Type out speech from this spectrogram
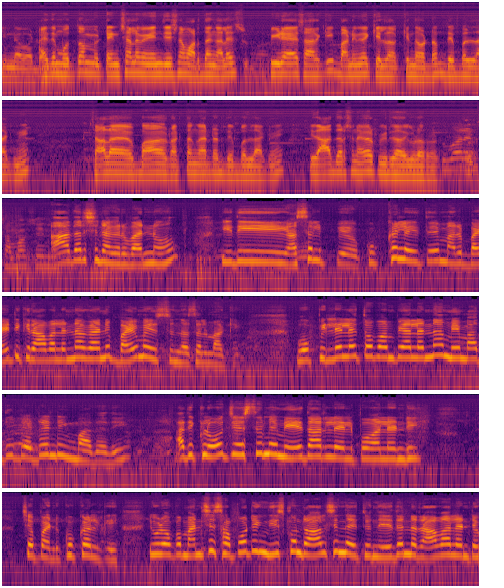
కింద పడ్డా. అయితే మొత్తం టెన్షన్లో మేము ఏం చేసినాం అర్థం కాలేదు. స్పీడ్ అయ్యేసరికి బండి మీద కింద కింద పడ్డాం దెబ్బలు తాకినాయి. చాలా బాగా రక్తం కాటట్టు దెబ్బలు తాకినాయి. ఇది ఆదర్శ నగర్ పీర్దాది కూడా రోడ్. ఆదర్శ్ నగర్ వన్. ఇది అసలు కుక్కలు అయితే మరి బయటికి రావాలన్నా కానీ భయం వేస్తుంది అసలు మాకు. ఓ పిల్లలతో పంపించాలన్నా మేము అది డెడ్ ఎండింగ్ మాది అది. అది క్లోజ్ చేస్తే మేము ఏ దారిలో వెళ్ళిపోవాలండి? చెప్పండి కుక్కలకి. ఇప్పుడు ఒక మనిషి సపోర్టింగ్ తీసుకొని రావాల్సింది అవుతుంది ఏదన్నా రావాలంటే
